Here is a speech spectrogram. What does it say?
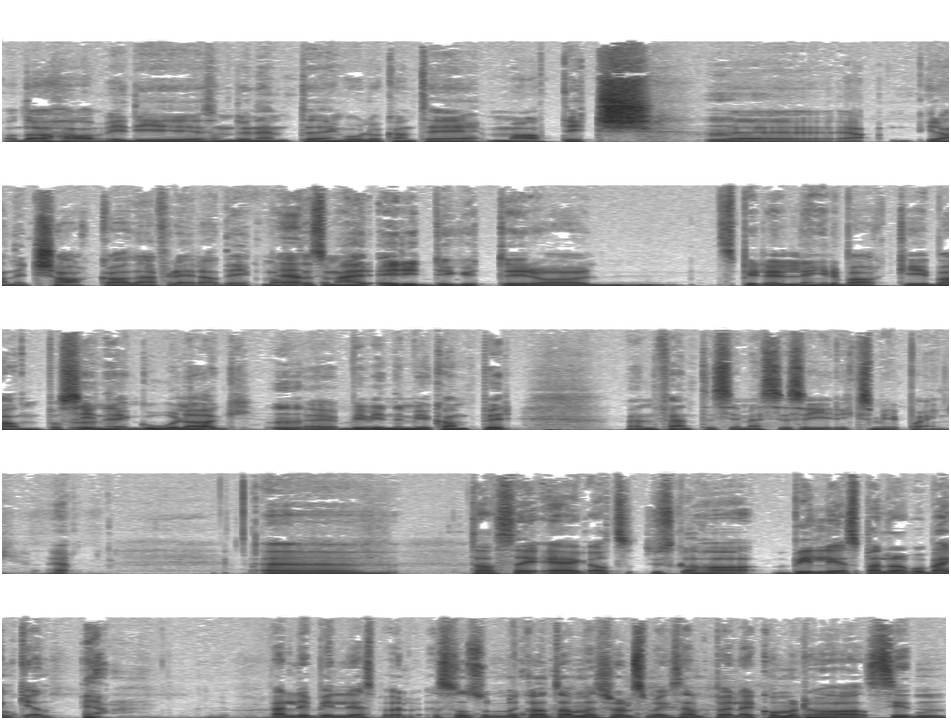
Og da har vi de som du nevnte, Ngolo Kanté, Matic, Mm. eh, ja, Granit Xhaka, det er flere av de på en måte Ja. som er ryddegutter og spiller lenger bak i banen på sine gode lag. Mm. Eh, vi vinner mye kamper, men fantasy-messig så gir det ikke så mye poeng. Eh, da sier jeg at du skal ha billige spillere på benken. Ja. Veldig billige spillere. Sånn som, jeg kan ta meg sjøl som eksempel. Jeg kommer til å ha siden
